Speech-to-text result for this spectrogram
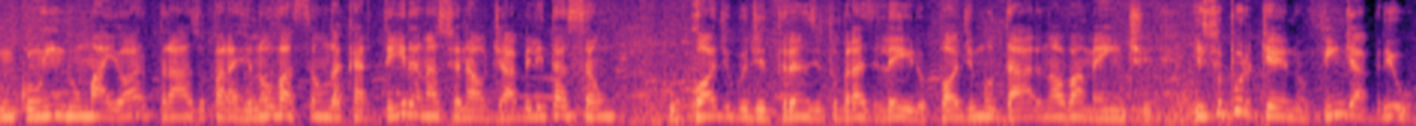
incluindo um maior prazo para a renovação da Carteira Nacional de Habilitação, o Código de Trânsito Brasileiro pode mudar novamente. Isso porque, no fim de abril,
